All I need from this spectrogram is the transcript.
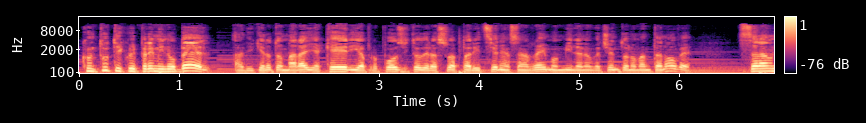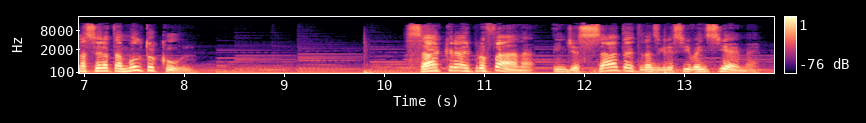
Con tutti quei premi Nobel, ha dichiarato Mariah Carey a proposito della sua apparizione a Sanremo 1999, sarà una serata molto cool. Sacra e profana, ingessata e trasgressiva insieme.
